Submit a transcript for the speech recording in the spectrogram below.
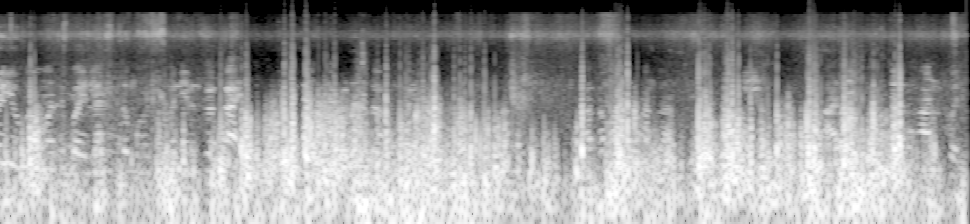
मित्र योगामध्ये बैलांचं महत्त्व नेमकं काय? त्यांच्याकडे आता मला सांगा की आधी लहानपणी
